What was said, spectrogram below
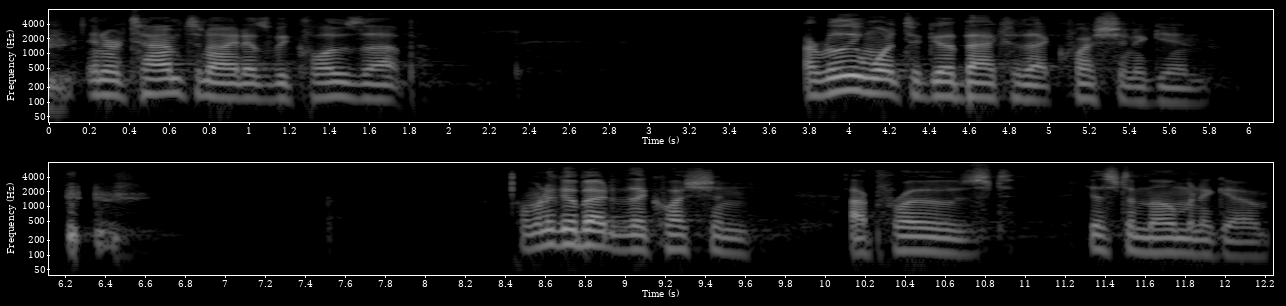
in our time tonight, as we close up, I really want to go back to that question again. I want to go back to the question I posed just a moment ago.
